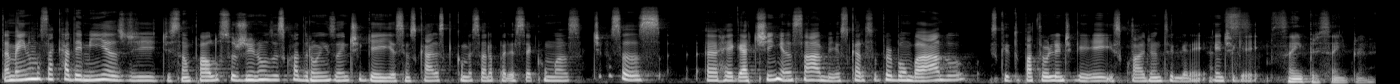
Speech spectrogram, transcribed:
Também, em umas academias de, de São Paulo, surgiram os esquadrões anti-gay, assim, os caras que começaram a aparecer com umas. Tipo essas eh, regatinhas, sabe? Os caras super bombados, escrito patrulha anti-gay, squad anti-gay. anti-gay. Sempre, sempre, né?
